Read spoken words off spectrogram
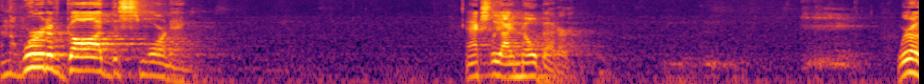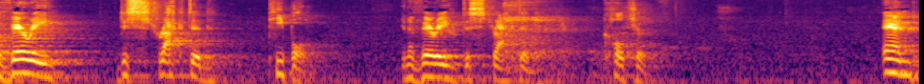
and the Word of God this morning. Actually, I know better. We're a very distracted people in a very distracted culture. And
